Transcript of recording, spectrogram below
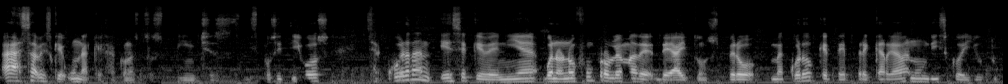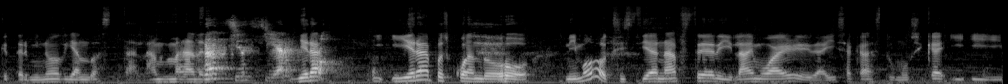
Ah, sabes que una queja con estos pinches dispositivos. ¿Se acuerdan ese que venía? Bueno, no fue un problema de, iTunes, pero me acuerdo que te precargaban un disco de YouTube que terminó odiando hasta la madre. Sí, es cierto. Y era, y, era pues cuando ni modo, existía Napster y LimeWire y de ahí sacabas tu música y, y,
